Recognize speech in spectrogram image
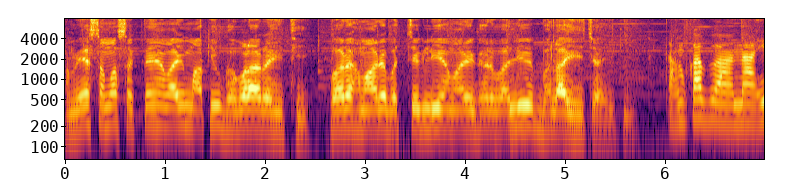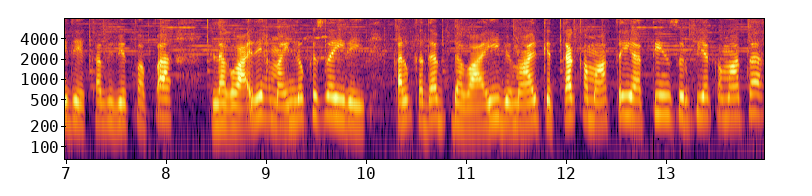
हम ये समझ सकते हैं हमारी माँ क्यों घबरा रही थी पर हमारे बच्चे के लिए हमारे घर वाली भलाई ही चाहेगी। तो हमका ना ही देखा विवेक पापा। लगवाए दे हमारी लोग के सही रही। कल कदम दवाई, बीमारी कितना कमाता या तीन सौ रुपया कमाता।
